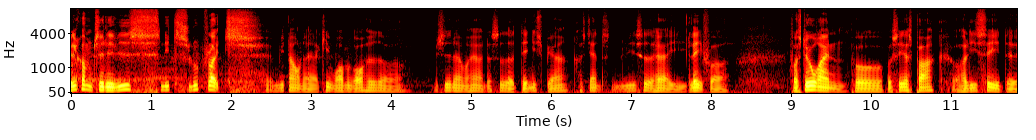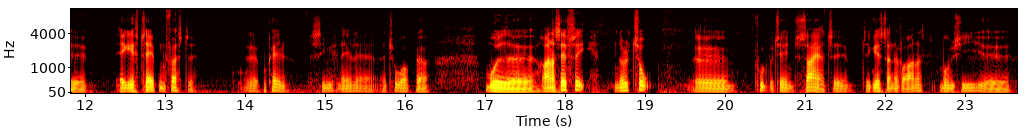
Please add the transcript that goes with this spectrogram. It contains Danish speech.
Velkommen til det hvide snit slutfløjt. Mit navn er Kim Robben Gårdhed, og ved siden af mig her, der sidder Dennis Bjerre Christiansen. Vi sidder her i lag for, for støvregnen på, på Sears Park, og har lige set øh, AGF tabe den første øh, pokal semifinale af, af to opgør mod øh, Randers FC 0-2. Øh, fuldt fortjent sejr til, til gæsterne fra Randers, må vi sige. Øh,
